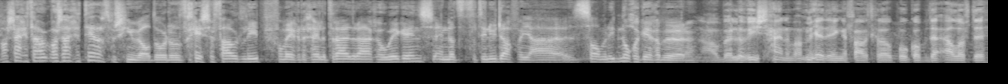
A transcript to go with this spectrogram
Was hij, was hij getergd misschien wel doordat het gisteren fout liep... vanwege de gele truidrager Wiggins... en dat, dat hij nu dacht van ja, het zal me niet nog een keer gebeuren. Nou, bij Louise zijn er wat meer dingen fout gelopen. Ook op de 11e.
